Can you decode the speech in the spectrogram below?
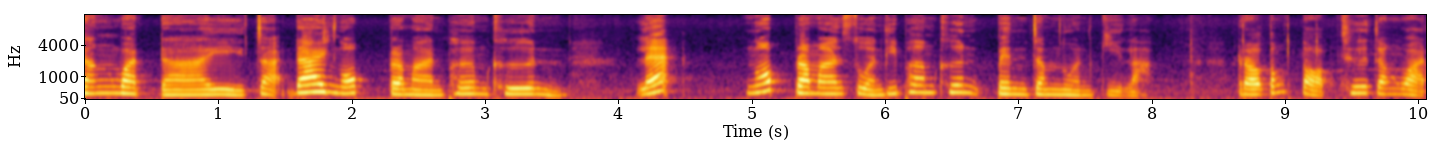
จังหวัดใดจะได้งบประมาณเพิ่มขึ้น และงบประมาณส่วนที่เพิ่มขึ้นเป็นจำนวนกี่หลัก เราต้องตอบชื่อจังหวัด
